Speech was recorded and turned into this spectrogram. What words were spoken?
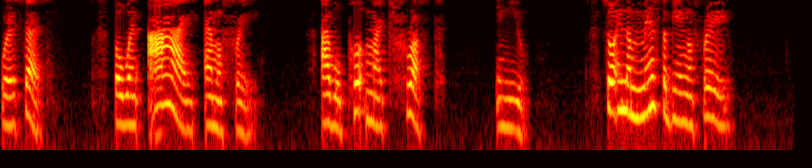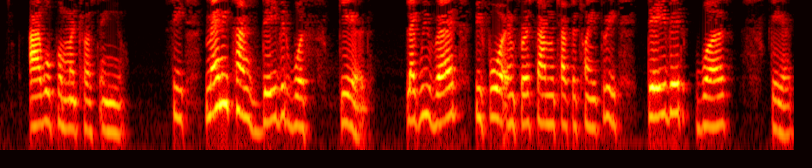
where it says, But when I am afraid, I will put my trust in you. So in the midst of being afraid, I will put my trust in you. See, many times David was scared like we read before in 1 Samuel chapter 23, David was scared.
